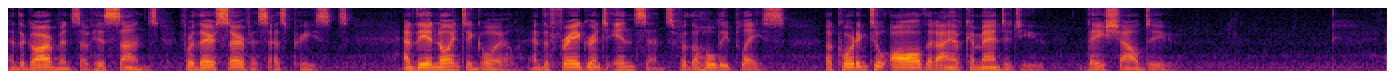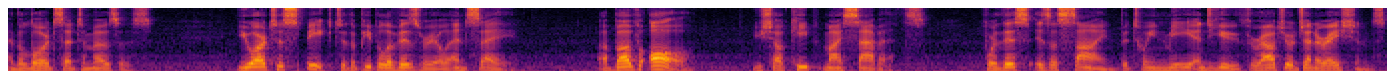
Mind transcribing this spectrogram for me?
and the garments of his sons for their service as priests, and the anointing oil, and the fragrant incense for the holy place, according to all that I have commanded you, they shall do. And the Lord said to Moses, You are to speak to the people of Israel, and say, Above all, you shall keep my Sabbaths. For this is a sign between me and you throughout your generations,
